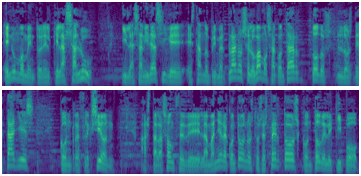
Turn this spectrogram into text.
en un momento en el que la salud y la sanidad sigue estando en primer plano. Se lo vamos a contar todos los detalles con reflexión, hasta las 11 de la mañana con todos nuestros expertos, con todo el equipo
